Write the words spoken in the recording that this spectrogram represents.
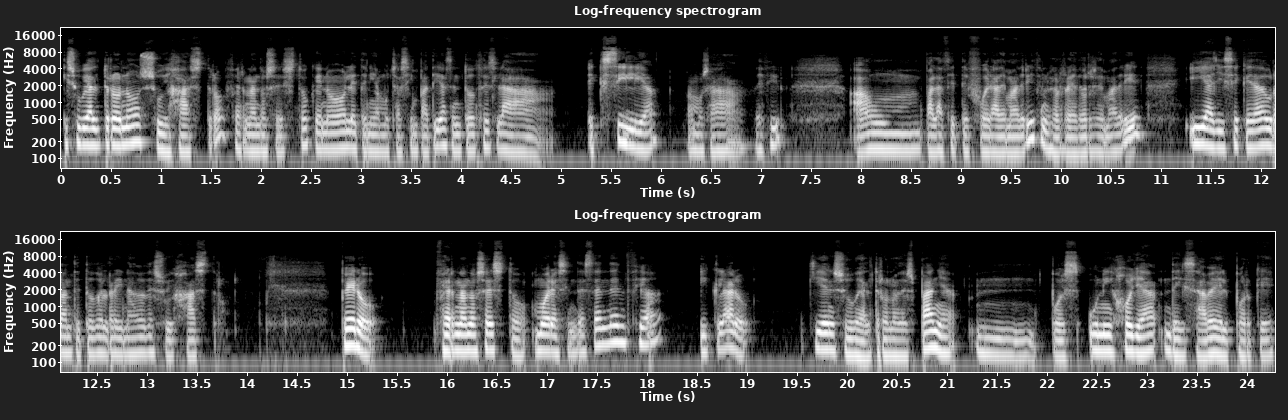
y sube al trono su hijastro, Fernando VI, que no le tenía muchas simpatías, entonces la exilia, vamos a decir, a un palacete fuera de Madrid, en los alrededores de Madrid, y allí se queda durante todo el reinado de su hijastro. Pero Fernando VI muere sin descendencia y claro, ¿quién sube al trono de España? Mm, pues un hijo ya de Isabel, porque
